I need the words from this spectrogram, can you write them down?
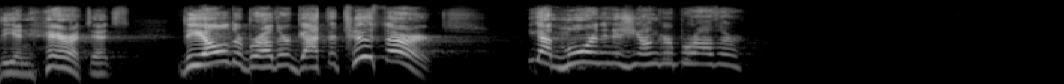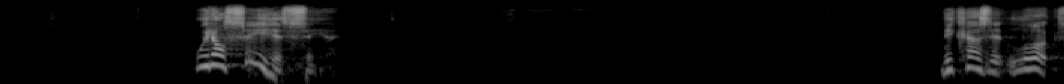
the inheritance, the older brother got the two thirds. He got more than his younger brother. We don't see his sin. Because it looks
